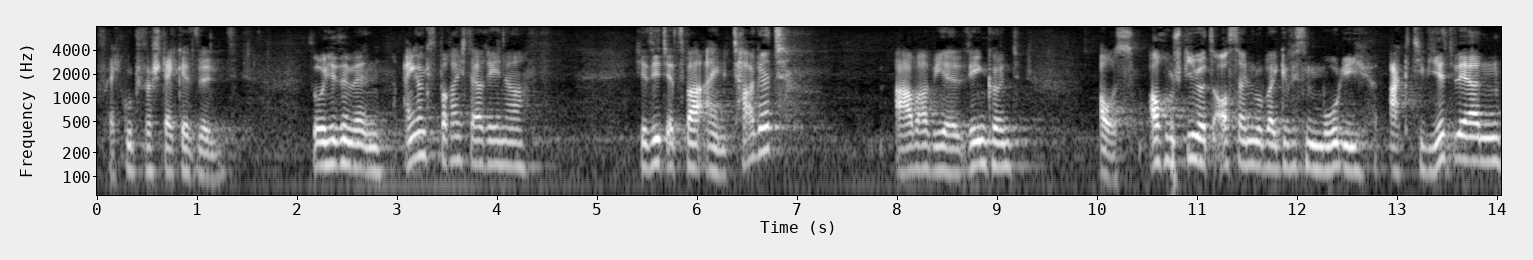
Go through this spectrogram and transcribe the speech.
vielleicht gute Verstecke sind. So, hier sind wir im Eingangsbereich der Arena. Hier seht ihr zwar ein Target, aber wie ihr sehen könnt, aus. Auch im Spiel wird es auch sein, nur bei gewissen Modi aktiviert werden.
